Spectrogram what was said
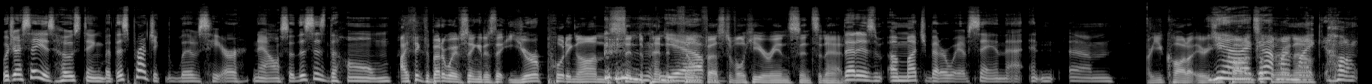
which I say is hosting, but this project lives here now, so this is the home. I think the better way of saying it is that you're putting on this independent Yeah. film festival here in Cincinnati. That is a much better way of saying that. And um, are you caught? Are you yeah, caught I got something my right now? mic. Hold on,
